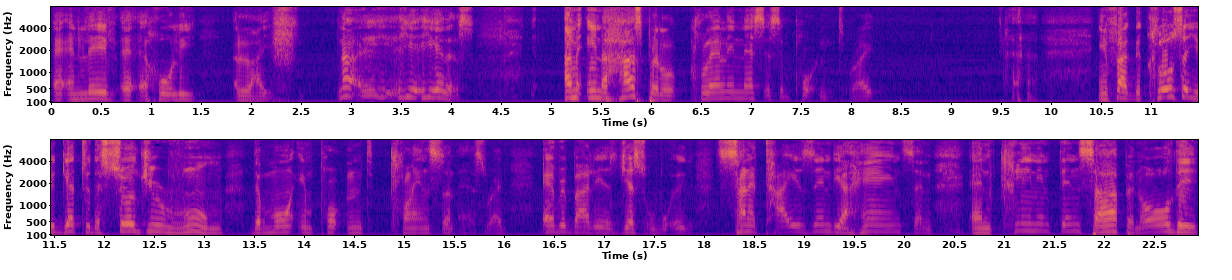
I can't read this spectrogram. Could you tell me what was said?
and, and live a, a, holy life? Now, hear, hear this. I mean, in the hospital, cleanliness is important, right? In fact, the closer you get to the surgery room, the more important cleansing is, right? Everybody is just sanitizing their hands and, and cleaning things up, and all the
